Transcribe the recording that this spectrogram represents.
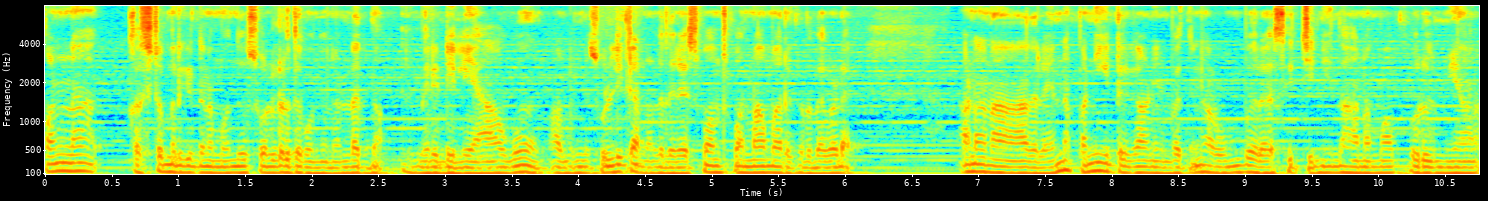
பண்ணால் கஸ்டமர்கிட்ட நம்ம வந்து சொல்கிறது கொஞ்சம் நல்லது தான் இதுமாரி டிலே ஆகும் அப்படின்னு சொல்லிட்டா நல்லது ரெஸ்பான்ஸ் பண்ணாமல் இருக்கிறத விட ஆனால் நான் அதில் என்ன பண்ணிக்கிட்டு இருக்கேன் அப்படின்னு பார்த்தீங்கன்னா ரொம்ப ரசித்து நிதானமாக பொறுமையாக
